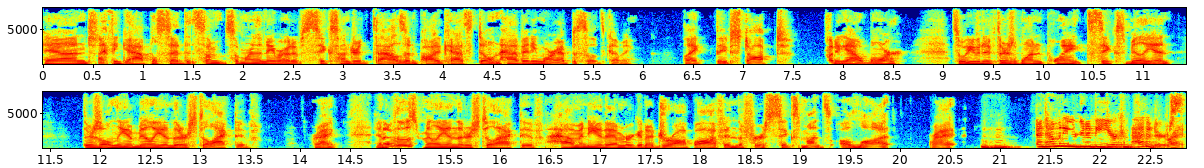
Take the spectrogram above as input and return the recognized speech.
and i think apple said that some somewhere in the neighborhood of 600000 podcasts don't have any more episodes coming. Like they've stopped putting out more. So even if there's 1.6 million there's only a million that are still active right and of those million that are still active how many of them are going to drop off in the first six months a lot right? Mm-hmm. And how many are going to be your competitors? Right.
